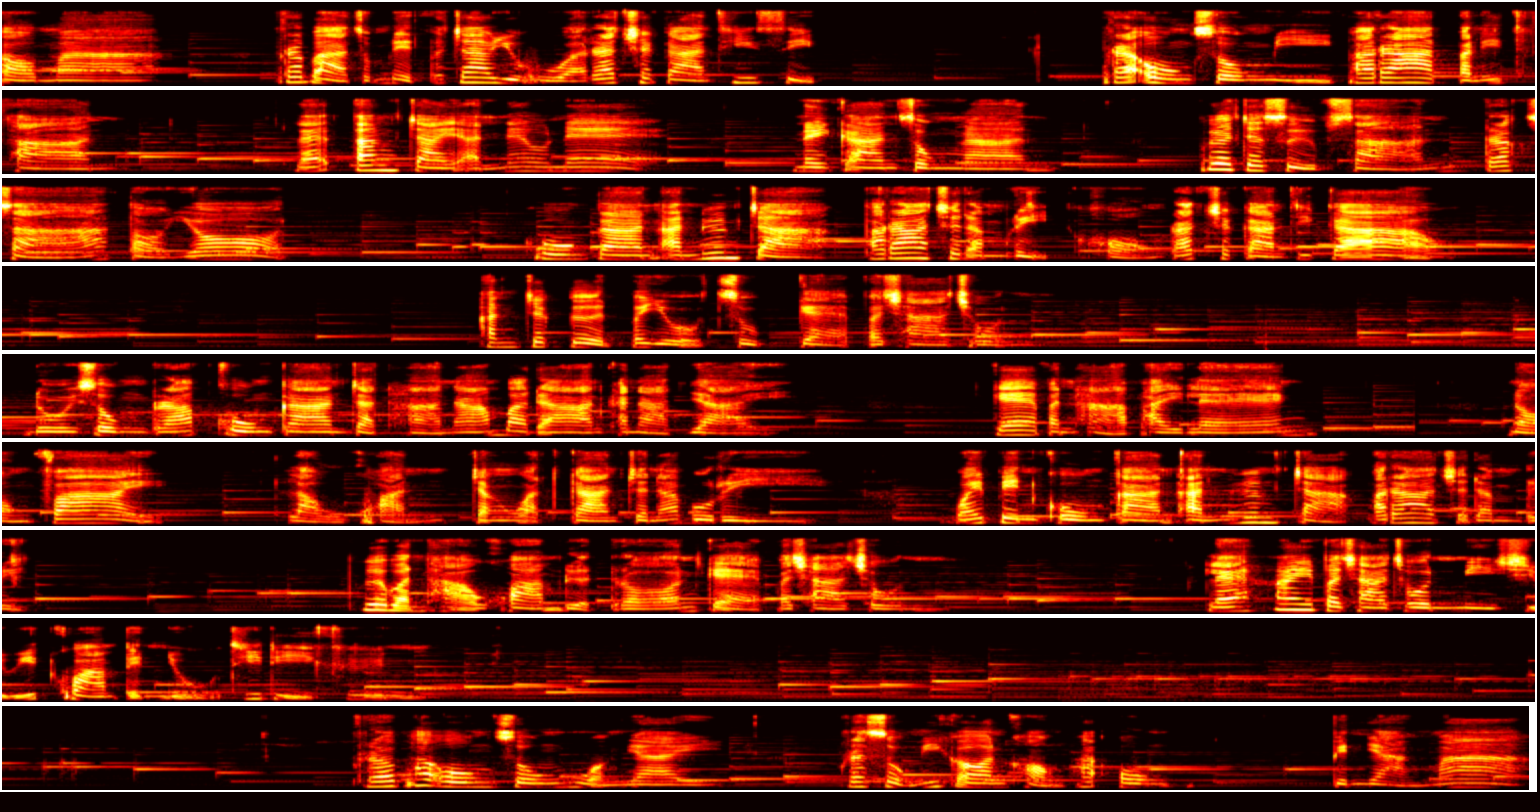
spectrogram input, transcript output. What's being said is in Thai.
ต่อมา พระบาทสมเด็จพระเจ้าอยู่หัวรัชกาลที่สิบพระองค์ทรงมีพระราชปณิธาน และตั้งใจอันแน่วแน่ ในการทรงงาน เพื่อจะสืบสารรักษาต่อยอด โครงการอันเนื่องจากพระราชดำริของรัชกาลที่ 9 อันจะเกิดประโยชน์สุขแก่ประชาชน โดยทรงรับโครงการจัดหาน้ำบาดาลขนาดใหญ่ แก้ปัญหาภัยแล้ง หนองฝ้าย เหล่าขวัญจังหวัดกาญจนบุรี ไว้เป็นโครงการอันเนื่องจากพระราชดำริ เพื่อบรรเทาความเดือดร้อนแก่ประชาชน และให้ประชาชนมีชีวิตความเป็นอยู่ที่ดีขึ้น เพราะพระองค์ทรงห่วงใย ประสงค์นิกรของพระองค์เป็นอย่างมาก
